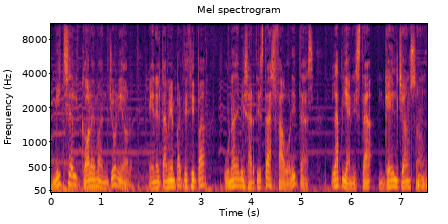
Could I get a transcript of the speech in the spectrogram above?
Mitchell Coleman Jr. En él también participa una de mis artistas favoritas, la pianista Gail Johnson.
